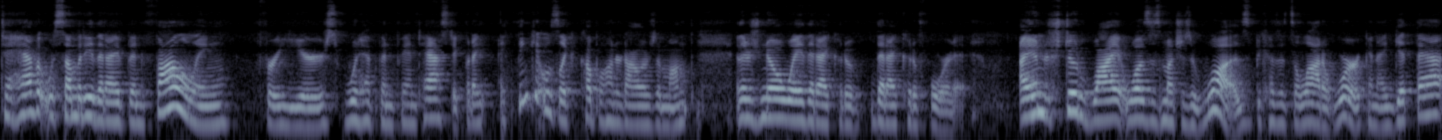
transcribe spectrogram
to have it with somebody that I've been following for years would have been fantastic. But I, I think it was like a couple hundred dollars a month, and there's no way that I could have that I could afford it. I understood why it was as much as it was because it's a lot of work, and I get that.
